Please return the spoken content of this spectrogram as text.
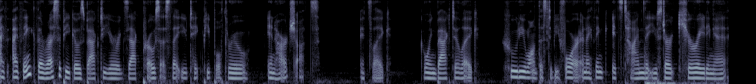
I, th- I think the recipe goes back to your exact process that you take people through in heart shots. It's like going back to like, who do you want this to be for? And I think it's time that you start curating it.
